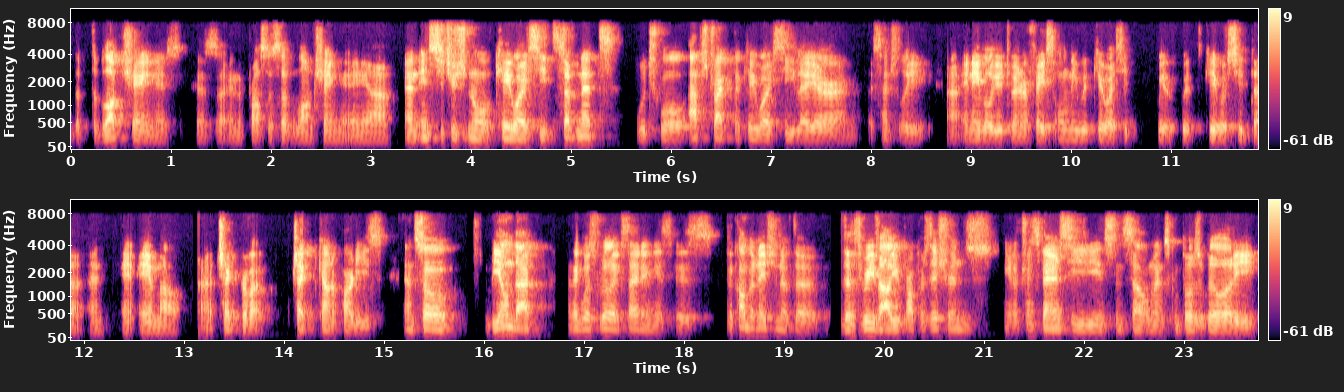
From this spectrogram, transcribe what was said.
the, the blockchain is, is in the process of launching a uh, an institutional KYC subnet which will abstract the KYC layer and essentially uh, enable you to interface only with KYC with, with KYC and AML uh, check provide check counterparties. And so beyond that, I think what's really exciting is is the combination of the the three value propositions, you know, transparency, instant settlements, composability,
